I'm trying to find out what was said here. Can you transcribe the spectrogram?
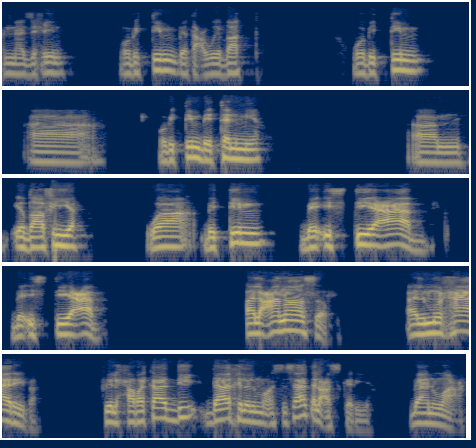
النازحين وبيتم بتعويضات وبيتم آه وبيتم بتنمية إضافية وبيتم باستيعاب باستيعاب العناصر المحاربة في الحركات دي داخل المؤسسات العسكرية بأنواعها.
